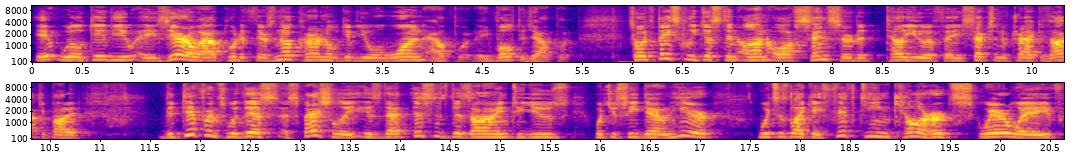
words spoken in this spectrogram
it will give you a zero output. If there's no current, it'll give you a one output, a voltage output. So it's basically just an on-off sensor to tell you if a section of track is occupied. The difference with this especially is that this is designed to use what you see down here, which is like a 15 kilohertz square wave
